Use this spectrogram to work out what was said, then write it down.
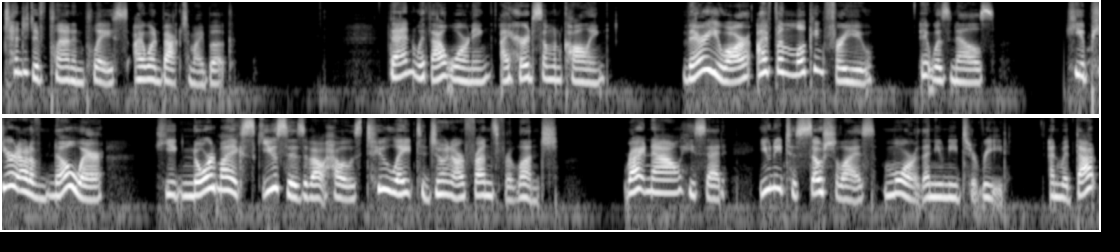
tentative plan in place, I went back to my book. Then, without warning, I heard someone calling. There you are! I've been looking for you! It was Nels. He appeared out of nowhere. He ignored my excuses about how it was too late to join our friends for lunch. Right now, he said, you need to socialize more than you need to read. And with that,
